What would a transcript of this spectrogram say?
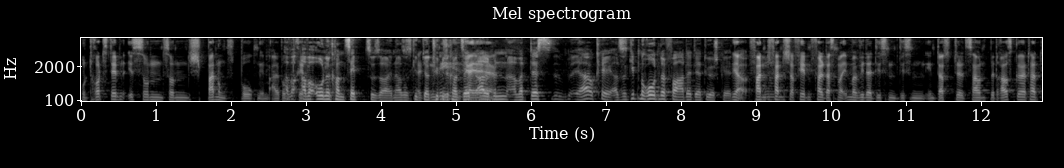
und trotzdem ist so ein, so ein Spannungsbogen im Album aber, drin. Aber ohne Konzept zu sein. Also es gibt ja äh, typische nee, Konzeptalben, ja, ja, ja. aber das, ja, okay. Also es gibt einen roten Faden, der durchgeht. Ja, fand, fand ich auf jeden Fall, dass man immer wieder diesen, diesen Industrial Sound mit rausgehört hat.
